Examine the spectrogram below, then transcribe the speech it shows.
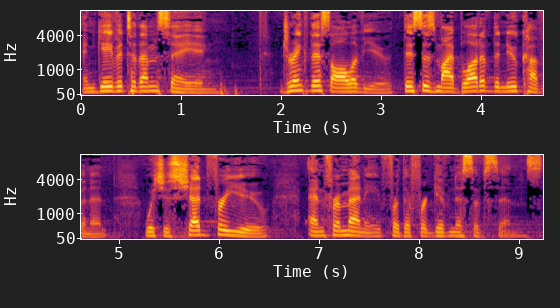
and gave it to them, saying, Drink this, all of you. This is my blood of the new covenant, which is shed for you and for many for the forgiveness of sins.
